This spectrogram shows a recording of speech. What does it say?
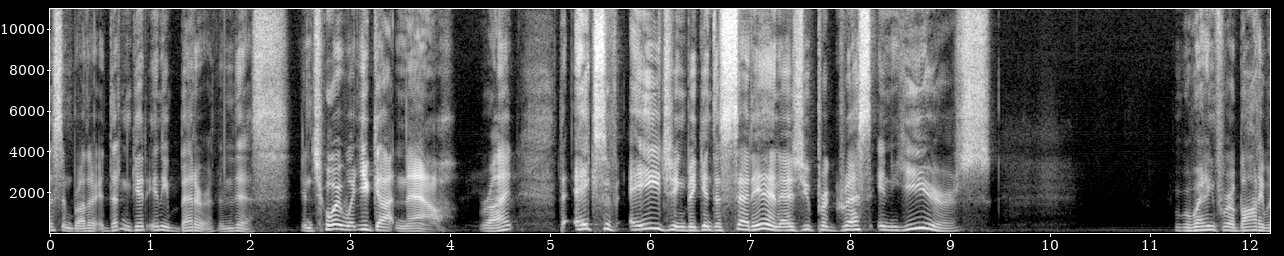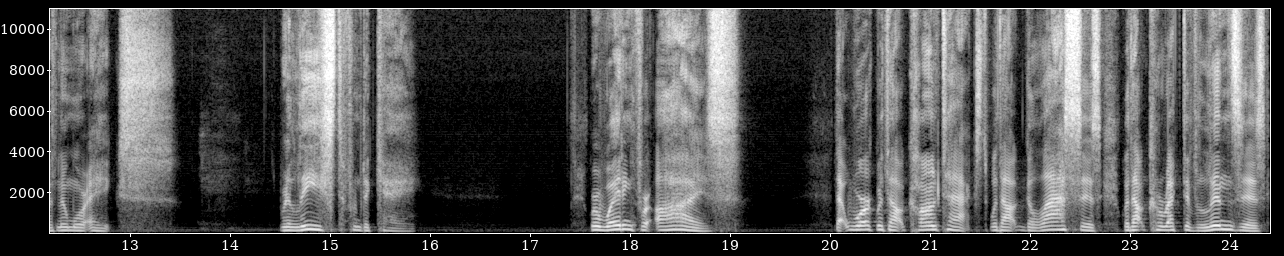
listen, brother, it doesn't get any better than this. Enjoy what you got now, right? The aches of aging begin to set in as you progress in years. We're waiting for a body with no more aches, released from decay. We're waiting for eyes that work without contacts, without glasses, without corrective lenses,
